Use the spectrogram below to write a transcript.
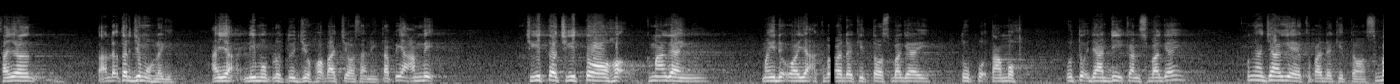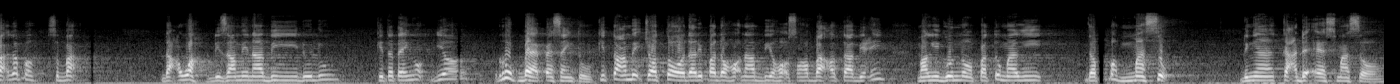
saya tak ada terjemuh lagi. Ayat 57 hak baca saat ni. Tapi ambil cerita-cerita hak kemarin. Menghidup rakyat kepada kita sebagai tupuk tambah. Untuk jadikan sebagai pengajaran kepada kita. Sebab apa? Sebab dakwah di zaman Nabi dulu, kita tengok dia rubah pasal itu. Kita ambil contoh daripada hak Nabi, hak sahabat atau tabi'in, mari guna, lepas tu mari apa, masuk dengan keadaan semasa.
